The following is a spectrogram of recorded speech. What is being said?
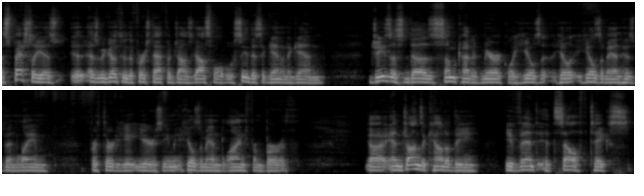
especially as as we go through the first half of John's gospel, we'll see this again and again. Jesus does some kind of miracle. He heals he heals a man who's been lame for 38 years. He heals a man blind from birth. Uh, and John's account of the event itself takes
